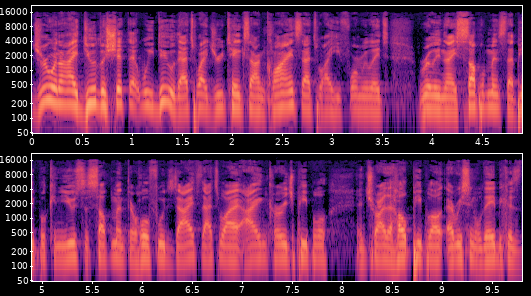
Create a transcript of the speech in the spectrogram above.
Drew and I do the shit that we do. That's why Drew takes on clients. That's why he formulates really nice supplements that people can use to supplement their whole foods diets. That's why I encourage people and try to help people out every single day because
